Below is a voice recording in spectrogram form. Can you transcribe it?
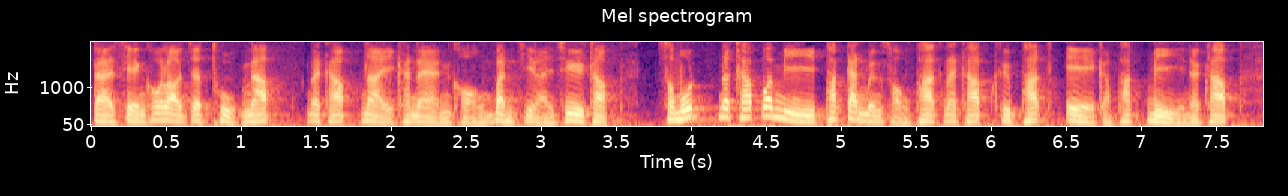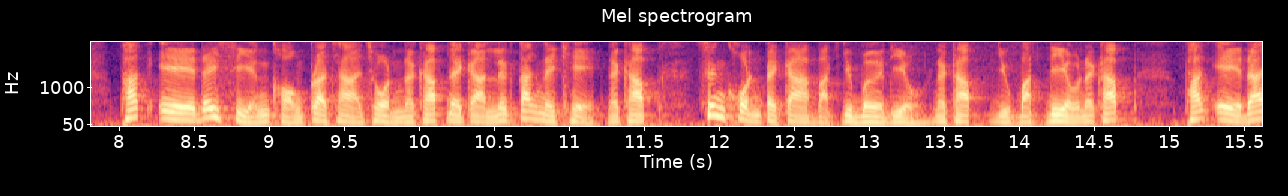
แต่เสียงของเราจะถูกนับนะครับในคะแนนของบัญชีรายชื่อครับสมมตินะครับว่ามีพรรคการเมืองสองพรรคนะครับคือพรรค A กับพรรค B นะครับ พรรค A ได้เสียงของประชาชนนะครับในการเลือกตั้งในเขตนะครับซึ่งคนไปกาบัตรอยู่เบอร์เดียวนะครับอยู่บัตรเดียวนะครับพรรค A ได้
